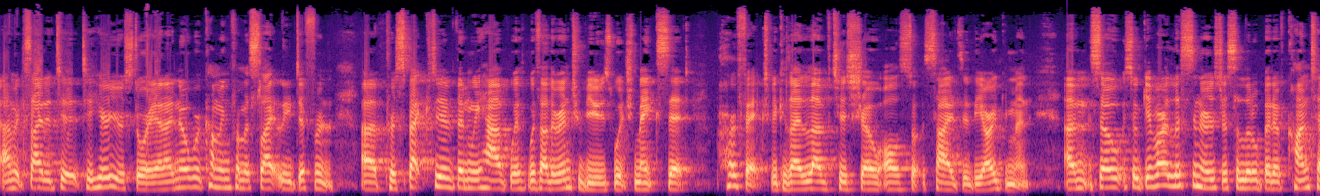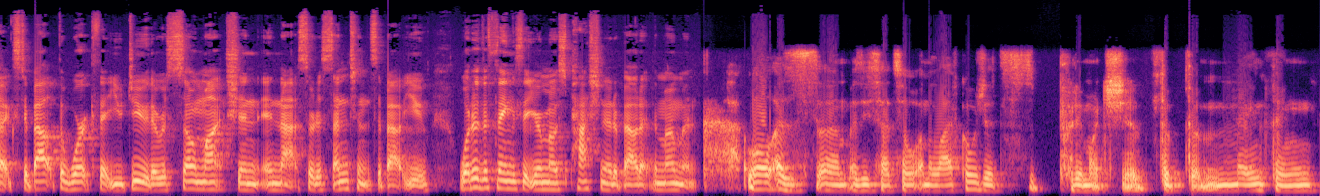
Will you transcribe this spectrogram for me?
I'm excited to, to hear your story. And I know we're coming from a slightly different uh, perspective than we have with, with other interviews, which makes it perfect because I love to show all sides of the argument. Um, so, so give our listeners just a little bit of context about the work that you do. There was so much in, in that sort of sentence about you. What are the things that you're most passionate about at the moment? Well, as um, as you said, so I'm a life coach. It's pretty much uh, the, the main thing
